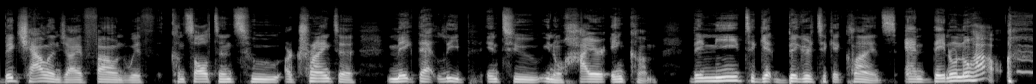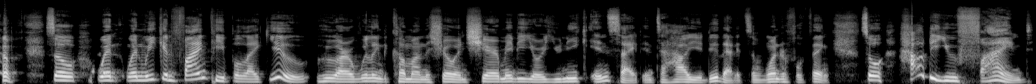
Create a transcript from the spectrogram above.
big challenge I've found with consultants who are trying to make that leap into you know higher income. They need to get bigger ticket clients, and they don't know how. so when when we can find people like you who are willing to come on the show and share maybe your unique insight into how you do that, it's a wonderful thing. So how do you find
